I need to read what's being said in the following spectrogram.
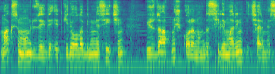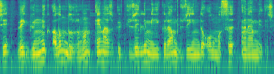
maksimum düzeyde etkili olabilmesi için %60 oranında silimarin içermesi ve günlük alım dozunun en az 350 mg düzeyinde olması önemlidir.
